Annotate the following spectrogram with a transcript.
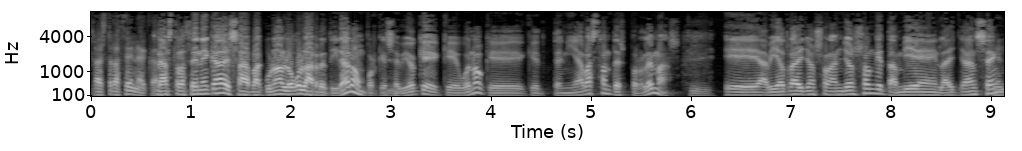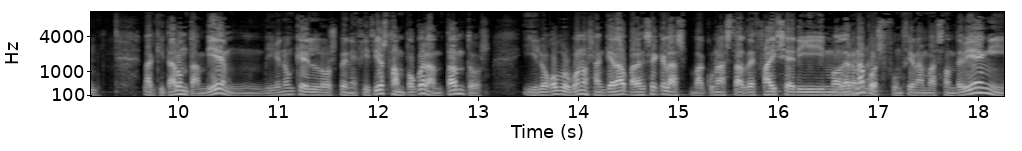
la AstraZeneca. la AstraZeneca, esa vacuna luego la retiraron porque Mm. se vio que, que bueno, que, que tenía bastantes problemas. Mm. Eh, había otra de Johnson Johnson que también, la Janssen, la quitaron también. Dijeron que los beneficios tampoco eran tantos. Y luego, pues bueno, se han quedado, parece que las vacunas estas de Pfizer y Moderna, Moderna. pues funcionan bastante bien y,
